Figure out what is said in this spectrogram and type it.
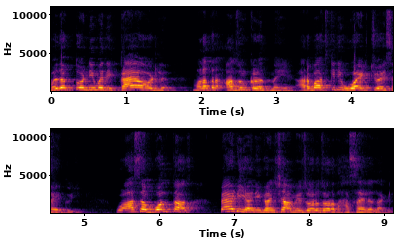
बदक तोंडीमध्ये काय आवडलं? मला तर अजून कळत नाहीये. अरबाज किती वाईट चॉईस आहे तुझी. व असं बोलताच पॅडी आणि घनश्याम हे जोरात जोरात हसायला लागले.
